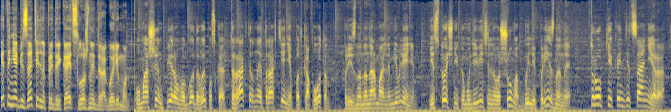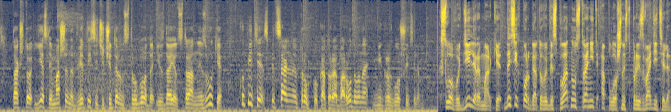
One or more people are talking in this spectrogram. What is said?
это не обязательно предрекает сложный дорогой ремонт. У машин первого года выпуска тракторное трахтение под капотом признано нормальным явлением. Источником удивительного шума были признаны трубки кондиционера. Так что, если машина 2014 года издает странные звуки, купите специальную трубку, которая оборудована микроглушителем. Слову, дилеры марки до сих пор готовы бесплатно устранить оплошность производителя.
